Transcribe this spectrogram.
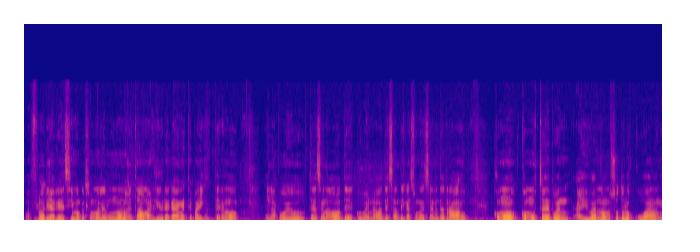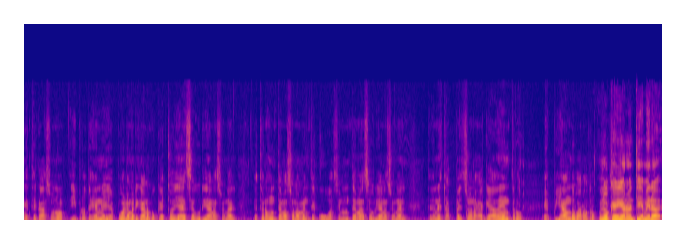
of Florida, que decimos que somos uno de los estados más libres acá en este país, tenemos el apoyo de usted, senador, del gobernador de Santi, que hace un excelente trabajo. ¿Cómo, ¿Cómo ustedes pueden ayudarnos nosotros los cubanos en este caso, ¿no? Y protegernos y al pueblo americano, porque esto ya es seguridad nacional. Esto no es un tema solamente Cuba, sino un tema de seguridad nacional, tener estas personas aquí adentro espiando para otros países. Lo que ella no entiende, mira,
